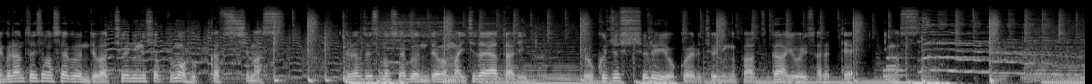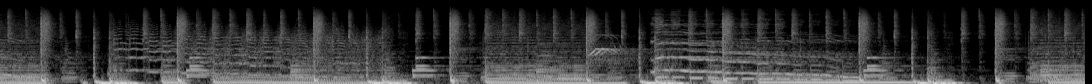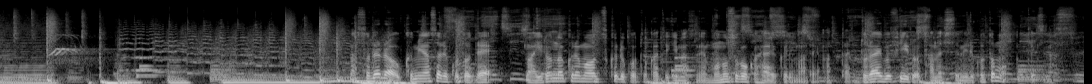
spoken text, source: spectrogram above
えー、グランツイスモ7ではチューニングショップも復活します。グランツイスモ7ではま1台あたり60種類を超えるチューニングパーツが用意されています。それらを組み合わせることで、まあ、いろんな車を作ることができますね。ものすごく速い車であったりドライブフィールを試してみることもできます。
